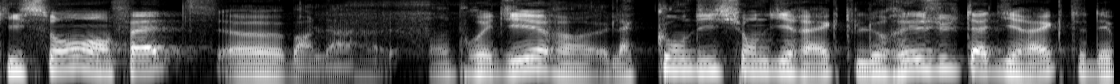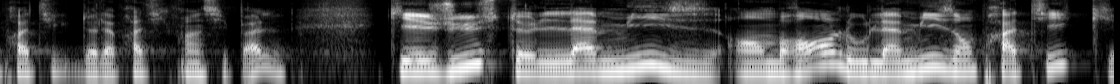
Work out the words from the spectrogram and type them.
qui sont en fait, euh, la- on pourrait dire, la condition directe, le résultat direct des pratiques, de la pratique principale, qui est juste la mise en branle ou la mise en pratique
